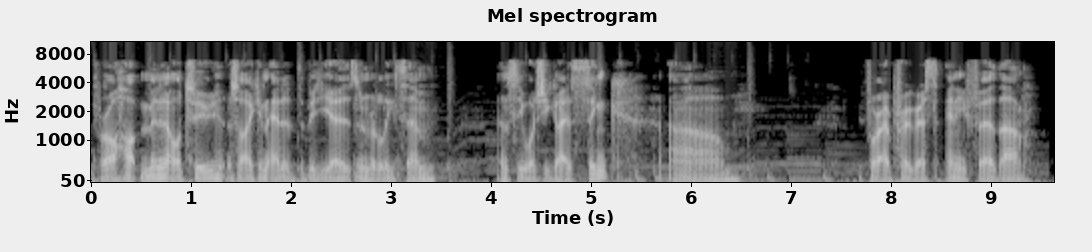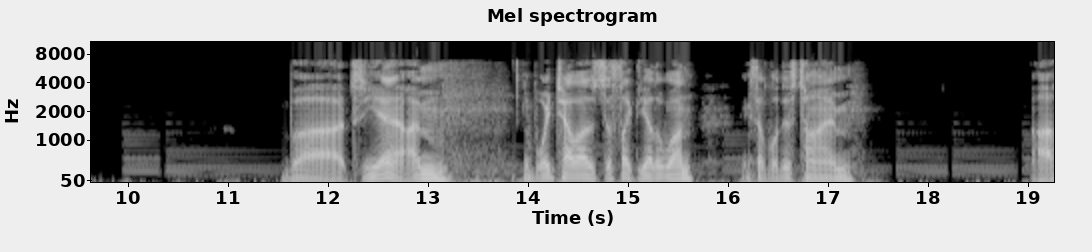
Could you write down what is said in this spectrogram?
for a hot minute or two so I can edit the videos and release them and see what you guys think um, before I progress any further. But yeah, I'm Void Tower is just like the other one, except for this time uh,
